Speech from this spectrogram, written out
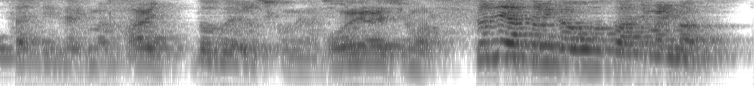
おさせていただきます。はいどうぞよろしくお願いしおます。願いします。それでは、トリカゴ放送始まります。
